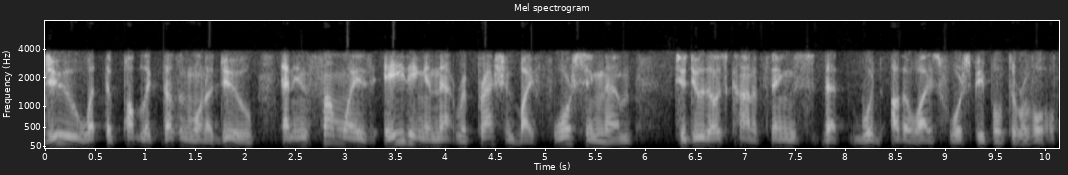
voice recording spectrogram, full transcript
do what the public doesn't want to do, and in some ways aiding in that repression by forcing them to do those kind of things that would otherwise force people to revolt.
